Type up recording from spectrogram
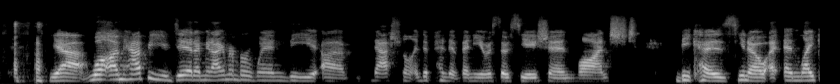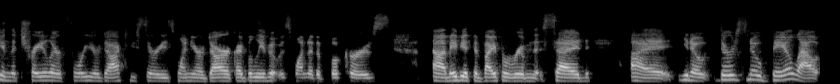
yeah, well, I'm happy you did. I mean, I remember when the um, National Independent Venue Association launched because you know and like in the trailer for your docu series one year dark i believe it was one of the bookers uh, maybe at the viper room that said uh, you know there's no bailout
